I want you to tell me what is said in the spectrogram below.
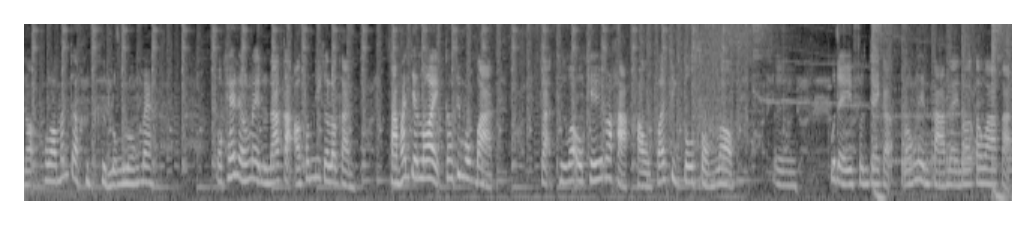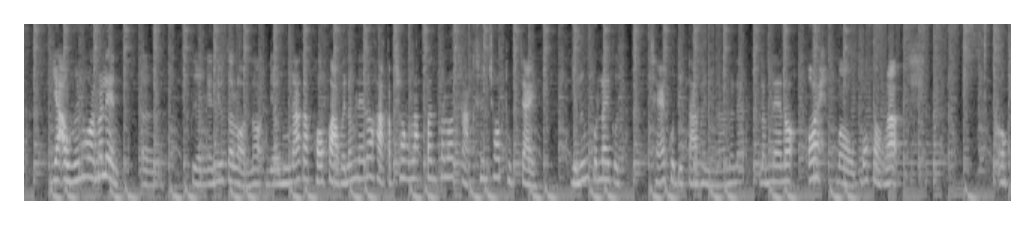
เนาะ เพราะว่ามันกะขึ้นๆลงๆแม่โอเคเดี๋ยวในหนูน่ากะเอาซ้ำนี้กันแล้วกันสามพันเจ็ดร้อยเก้าสิบหกบาทกะถือว่าโอเคอยู่เนาะค่ะ เขาฟันสิงโตสองรอบ เออ ผู้ใดสนใจกะร้องเล่นตามในเนาะต่ว่ากะอย่าเอาเงินฮอนมาเล่น เออเตือนกันอยู่ตลอดเนาะ เดี๋ยวหนูน่ากะขอฝากไว้น้ำแน่เนาะค่ะ กับช่องรักปันสลอดหากชื่นชอบถูกใจ อย่าลืมกดไลค์กดแชร์กดติดตามให้หนูนะด้วยนะน้ำแน่เนาะโอ้ยเบาบ่ของละโอเค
